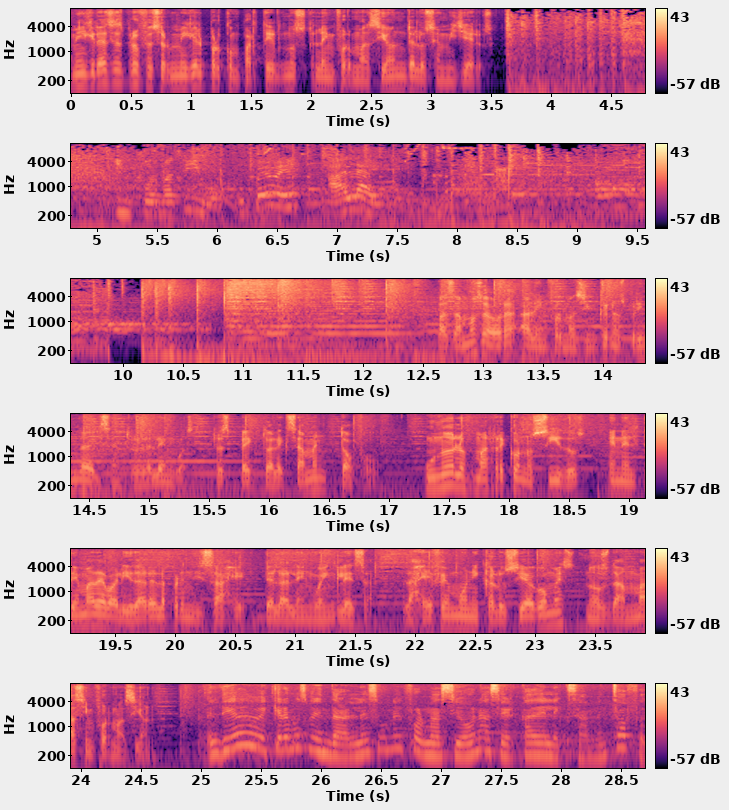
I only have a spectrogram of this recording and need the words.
Mil gracias profesor Miguel por compartirnos la información de los semilleros. Informativo UPB al aire. Pasamos ahora a la información que nos brinda el Centro de Lenguas respecto al examen TOEFL, uno de los más reconocidos en el tema de validar el aprendizaje de la lengua inglesa. La jefe Mónica Lucía Gómez nos da más información. El día de hoy queremos brindarles una información acerca del examen TOEFL.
